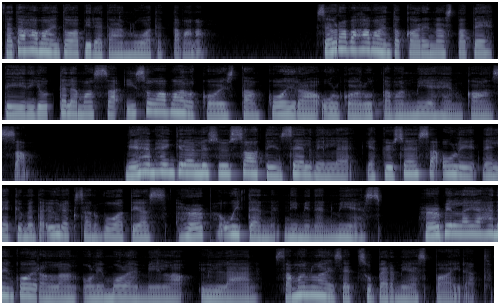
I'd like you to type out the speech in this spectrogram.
Tätä havaintoa pidetään luotettavana. Seuraava havainto Karinasta tehtiin juttelemassa isoa valkoista koiraa ulkoiluttavan miehen kanssa – Miehen henkilöllisyys saatiin selville ja kyseessä oli 49-vuotias Herb Witten niminen mies. Herbillä ja hänen koirallaan oli molemmilla yllään samanlaiset supermiespaidat.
